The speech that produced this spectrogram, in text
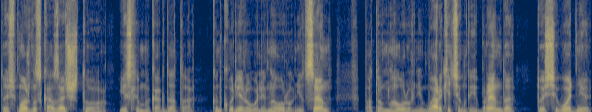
То есть можно сказать, что если мы когда-то конкурировали на уровне цен, потом на уровне маркетинга и бренда, то сегодня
